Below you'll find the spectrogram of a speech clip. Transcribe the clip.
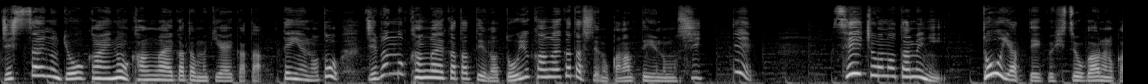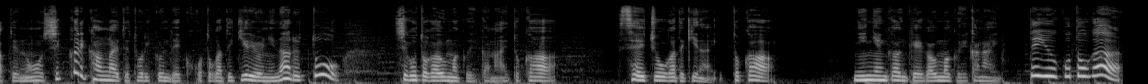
実際の業界の考え方向き合い方っていうのと自分の考え方っていうのはどういう考え方してるのかなっていうのも知って成長のためにどうやっていく必要があるのかっていうのをしっかり考えて取り組んでいくことができるようになると仕事がうまくいかないとか成長ができないとか人間関係がうまくいかないっていうことが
